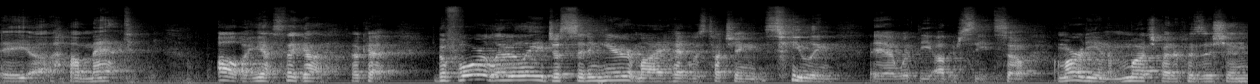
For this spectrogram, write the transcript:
a, uh, a mat. Oh, but yes, thank God. Okay. Before literally just sitting here, my head was touching the ceiling with the other seat. So I'm already in a much better position.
